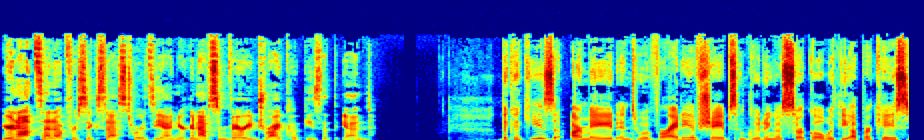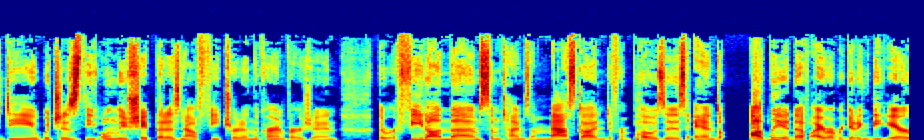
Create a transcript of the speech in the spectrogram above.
you're not set up for success towards the end. You're gonna have some very dry cookies at the end. The cookies are made into a variety of shapes, including a circle with the uppercase D, which is the only shape that is now featured in the current version. There were feet on them, sometimes a mascot in different poses, and oddly enough, I remember getting the air,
